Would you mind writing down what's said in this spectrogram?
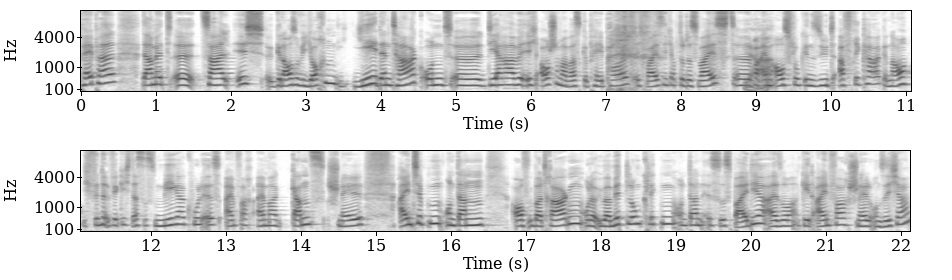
PayPal. Damit äh, zahle ich genauso wie Jochen jeden Tag und äh, dir habe ich auch schon mal was gepaypalt. Ich weiß nicht, ob du das weißt, äh, ja. bei einem Ausflug in Südafrika. Genau. Ich finde wirklich, dass es mega cool ist. Einfach einmal ganz schnell eintippen und dann auf Übertragen oder Übermittlung klicken und dann ist es bei dir. Also geht einfach, schnell und sicher.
